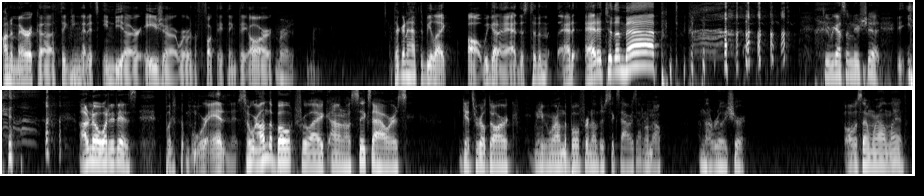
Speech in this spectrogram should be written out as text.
on America, thinking Mm-hmm. that it's India or Asia or wherever the fuck they think they are, Right. they're gonna have to be like, "Oh, we gotta add this to the add add it to the map." Dude, we got some new shit. yeah, I don't know what it is. But, but we're adding it. So we're on the boat for like, I don't know, six hours. It gets real dark. Maybe we're on the boat for another six hours. I don't know. I'm not really sure. All of a sudden, we're on land.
